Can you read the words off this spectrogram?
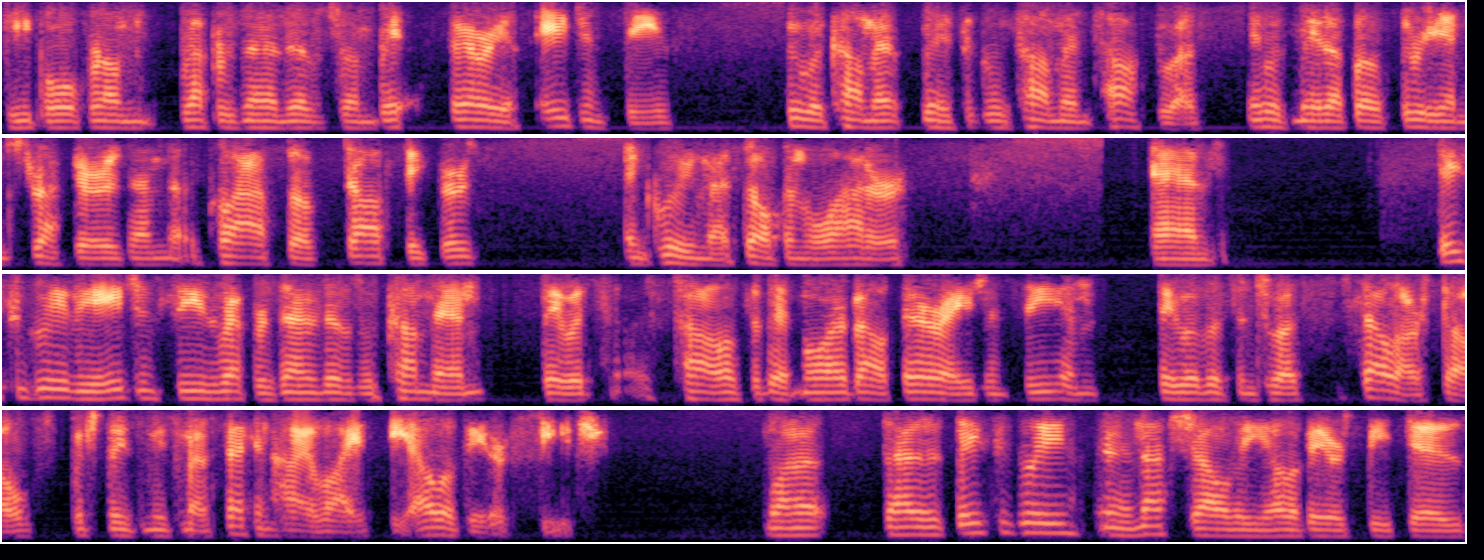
people from representatives from various agencies who would come and basically come and talk to us. It was made up of three instructors and a class of job seekers including myself in the latter. And basically, the agency's representatives would come in. They would tell us a bit more about their agency, and they would listen to us sell ourselves, which leads me to my second highlight: the elevator speech. One of, that is basically, in a nutshell, the elevator speech is:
